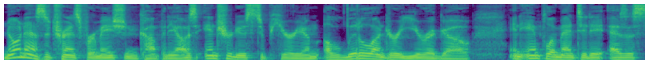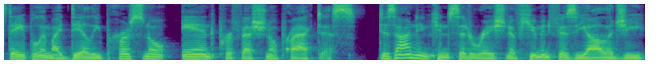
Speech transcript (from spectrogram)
Known as a transformation company, I was introduced to Purium a little under a year ago and implemented it as a staple in my daily personal and professional practice. Designed in consideration of human physiology,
